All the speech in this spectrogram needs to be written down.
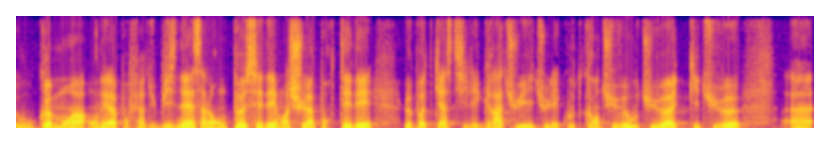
ou comme moi, on est là pour faire du business. Alors on peut s'aider, moi je suis là pour t'aider. Le podcast il est gratuit, tu l'écoutes quand tu veux, où tu veux, avec qui tu veux. Euh,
